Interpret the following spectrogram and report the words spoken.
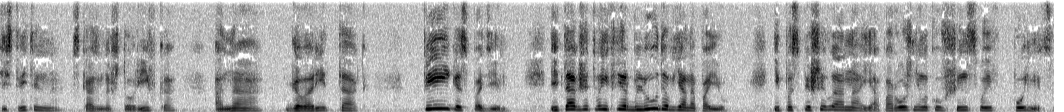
действительно сказано, что Ривка, она говорит так, «Пей, господин, и также твоих верблюдов я напою». И поспешила она, и опорожнила кувшин свой в пойницу,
